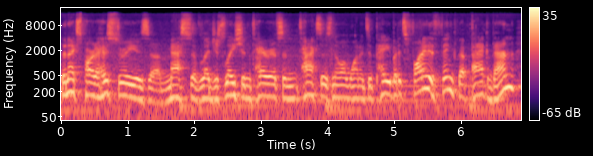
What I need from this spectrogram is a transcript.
The next part of history is a mess of legislation, tariffs, and taxes no one wanted to pay, but it's funny to think that back then,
